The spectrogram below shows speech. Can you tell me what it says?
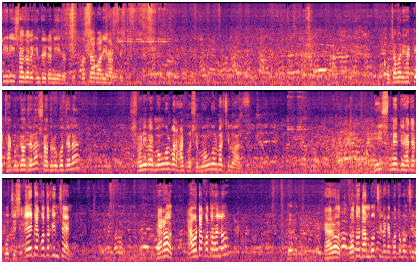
তিরিশ হাজারে কিন্তু এটা নিয়ে যাচ্ছে কোচাবাড়ি হাট থেকে। কোচাবাড়ি হাটটি ঠাকুরগাঁও জেলা, সদর উপজেলা। শনিবার, মঙ্গলবার হাট বসে। মঙ্গলবার ছিল আজ। বিশ মে দুই হাজার পঁচিশ। এইটা কত কিনছেন? ফেরত? আর ওটা কত হলো? ফেরত। কত দাম বলছিল এটা? কত বলছিল?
